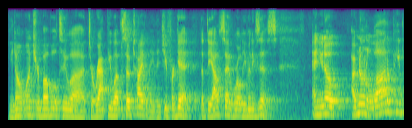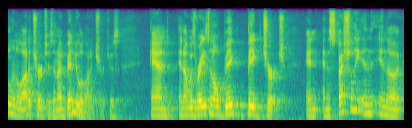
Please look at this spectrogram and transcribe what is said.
you don't want your bubble to, uh, to wrap you up so tightly that you forget that the outside world even exists. And you know, I've known a lot of people in a lot of churches, and I've been to a lot of churches, and and I was raised in a big, big church, and and especially in in a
